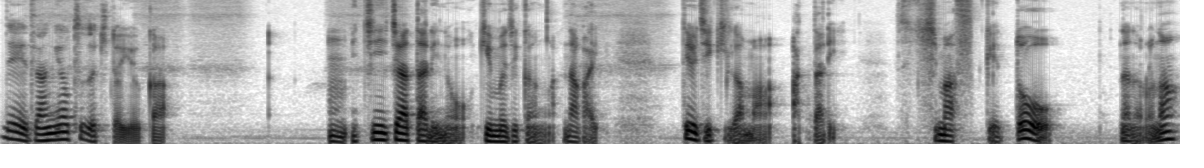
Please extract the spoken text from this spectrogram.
で、残業続きというか、うん、1日あたりの勤務時間が長いっていう時期がまああったりしますけど、なんだろうな。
